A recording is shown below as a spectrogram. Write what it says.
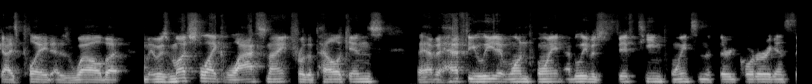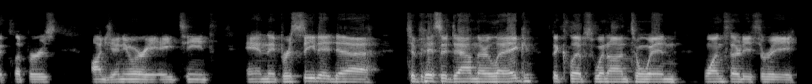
guys played as well. But it was much like last night for the Pelicans. They have a hefty lead at one point. I believe it's 15 points in the third quarter against the Clippers on January 18th. And they proceeded uh, to piss it down their leg. The Clips went on to win 133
